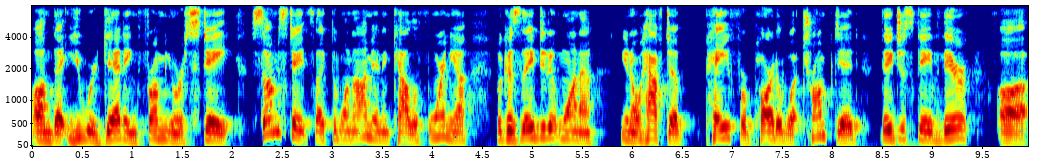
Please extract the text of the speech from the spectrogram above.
um, that you were getting from your state. Some states, like the one I'm in in California, because they didn't want to, you know, have to pay for part of what Trump did, they just gave their uh,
